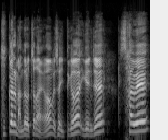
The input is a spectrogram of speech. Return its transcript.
국가를 만들었잖아요. 그래서 이때가 이게 이제 사회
